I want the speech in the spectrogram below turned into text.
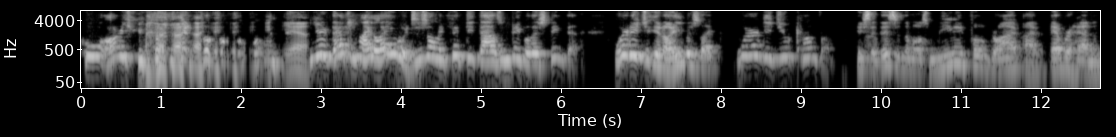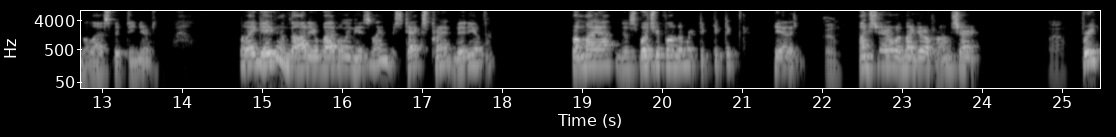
Who are you? yeah. You're, that's my language. There's only 50,000 people that speak that. Where did you, you know, he was like, where did you come from? He said, this is the most meaningful drive I've ever had in the last 15 years. Wow. But I gave him the audio Bible in his language, text, print, video from my app. Just what's your phone number? Tick, tick, tick. He had it. Boom. I'm sharing with my girlfriend. I'm sharing Wow. free.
